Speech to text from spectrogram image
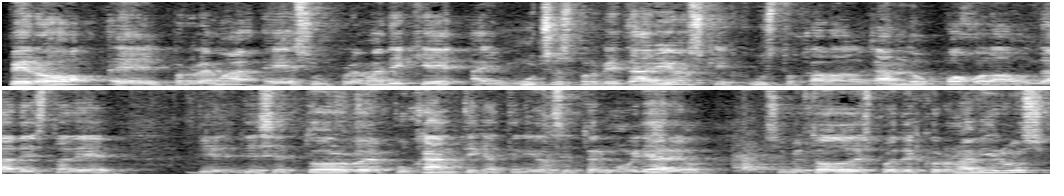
pero el problema es un problema de que hay muchos propietarios que justo cabalgando un poco la onda de esta de de, sector pujante que ha tenido el sector inmobiliario, sobre todo después del coronavirus,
